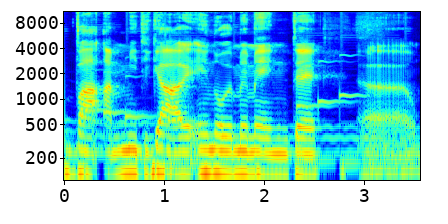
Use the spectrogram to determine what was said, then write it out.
va a mitigare enormemente uh,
